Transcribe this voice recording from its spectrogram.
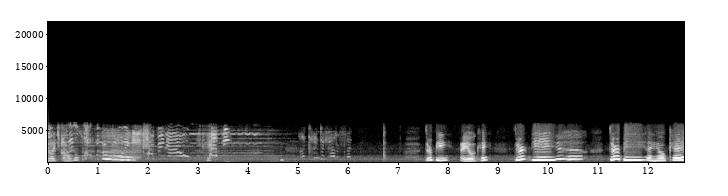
With oh. the Happy now. Happy. I kind of had a fit. Derpy, are you okay? Derpy. Derpy, are you okay?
